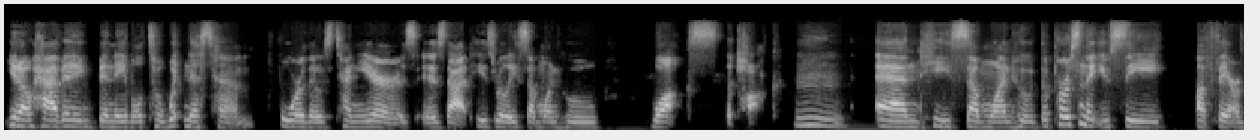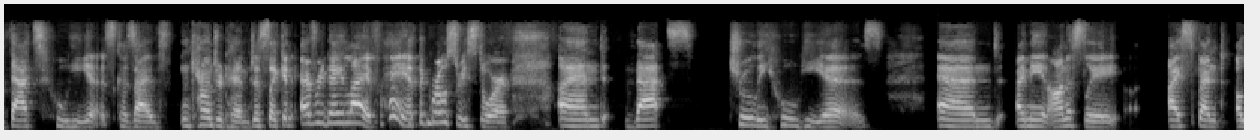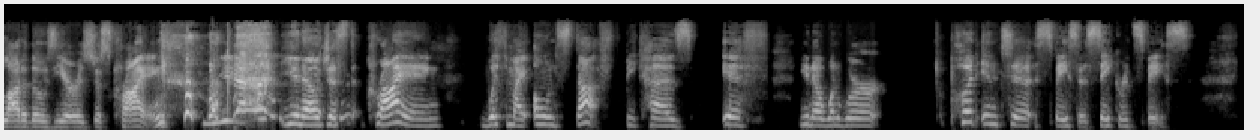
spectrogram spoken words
You know, having been able to witness him for those ten years, is that he's really someone who walks the talk, mm. and he's someone who the person that you see up there that's who he is because i've encountered him just like in everyday life hey at the grocery store and that's truly who he is and I mean, honestly, I spent a lot of those years just crying. yeah. you know, just crying with my own stuff because if, you know, when we're put into spaces, sacred space,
